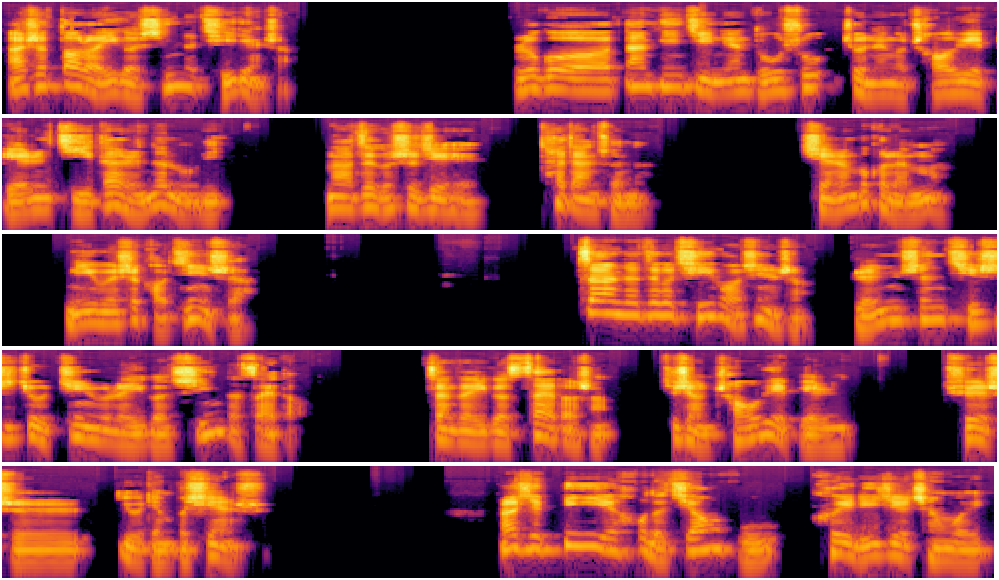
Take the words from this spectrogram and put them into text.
而是到了一个新的起点上。如果单凭几年读书就能够超越别人几代人的努力，那这个世界太单纯了，显然不可能嘛。你以为是考进士啊？站在这个起跑线上，人生其实就进入了一个新的赛道。站在一个赛道上就想超越别人，确实有点不现实。而且毕业后的江湖可以理解成为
